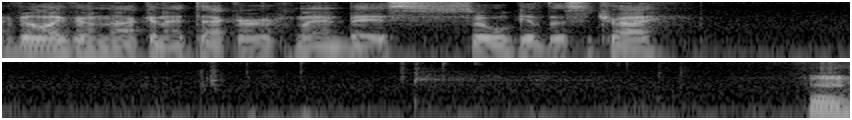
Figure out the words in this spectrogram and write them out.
I feel like they're not going to attack our land base, so we'll give this a try. Hmm.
